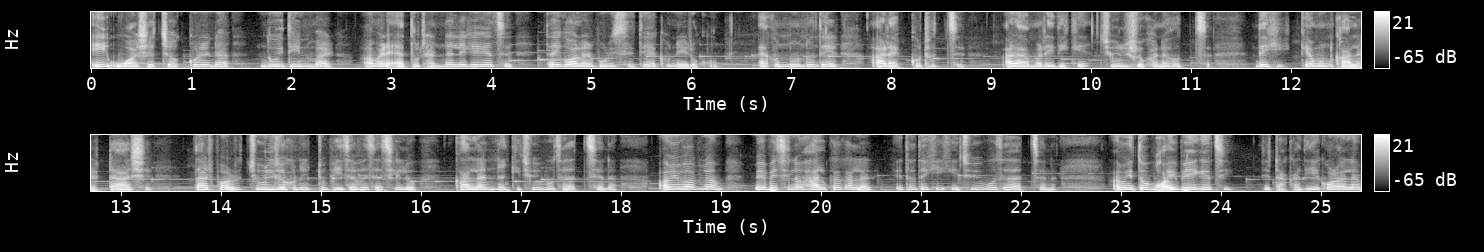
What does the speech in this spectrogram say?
এই ওয়াশের চক্করে না দুই তিনবার আমার এত ঠান্ডা লেগে গেছে, তাই গলার পরিস্থিতি এখন এরকম। এখন ননদের আর এক কোট হচ্ছে আর আমার এদিকে চুল শোকানো হচ্ছে। দেখি কেমন কালারটা আসে। তারপর চুল যখন একটু ভেজা ভেজা ছিল কালার না কিছুই বোঝা যাচ্ছে না। আমি ভাবলাম, ভেবেছিলাম হালকা কালার, এ তো দেখি কিছুই বোঝা যাচ্ছে না। আমি তো ভয় পেয়ে গেছি যে টাকা দিয়ে করালাম,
